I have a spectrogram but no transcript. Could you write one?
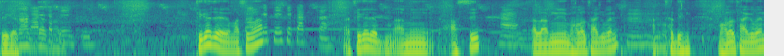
ঠিক আছে। ঠিক আছে মাসিমা? ঠিক আছে আমি আসছি। হ্যাঁ। তাহলে আপনি ভালো থাকবেন। আচ্ছা দিন। ভালো থাকবেন।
